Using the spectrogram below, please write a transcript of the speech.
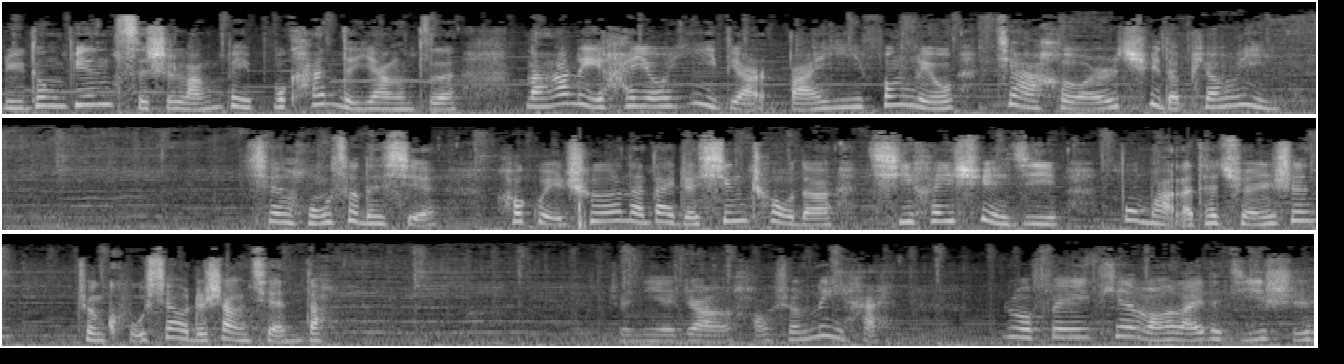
吕洞宾此时狼狈不堪的样子，哪里还有一点白衣风流驾鹤而去的飘逸？鲜红色的血和鬼车那带着腥臭的漆黑血迹布满了他全身，正苦笑着上前道：“这孽障好生厉害，若非天王来得及时。”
